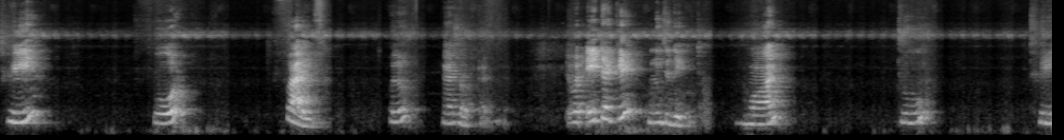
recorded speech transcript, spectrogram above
three four five হলো হ্যাঁ সব থাকবে। এবার এইটাকে নিচে দিকে one two three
